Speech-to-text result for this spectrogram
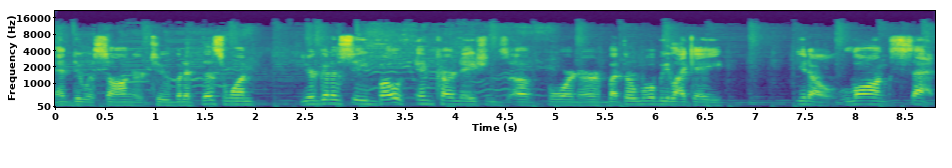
and do a song or two. But at this one, you're going to see both incarnations of Foreigner, but there will be like a, you know, long set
